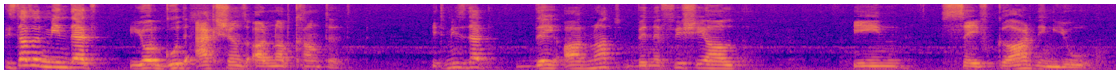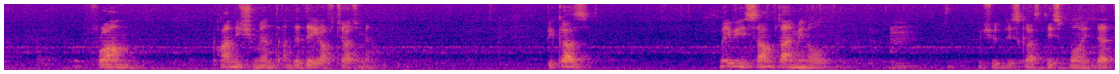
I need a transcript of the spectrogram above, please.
This doesn't mean that your good actions are not counted. It means that they are not beneficial in safeguarding you from punishment on the day of judgment. Because maybe sometime, you know, we should discuss this point that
